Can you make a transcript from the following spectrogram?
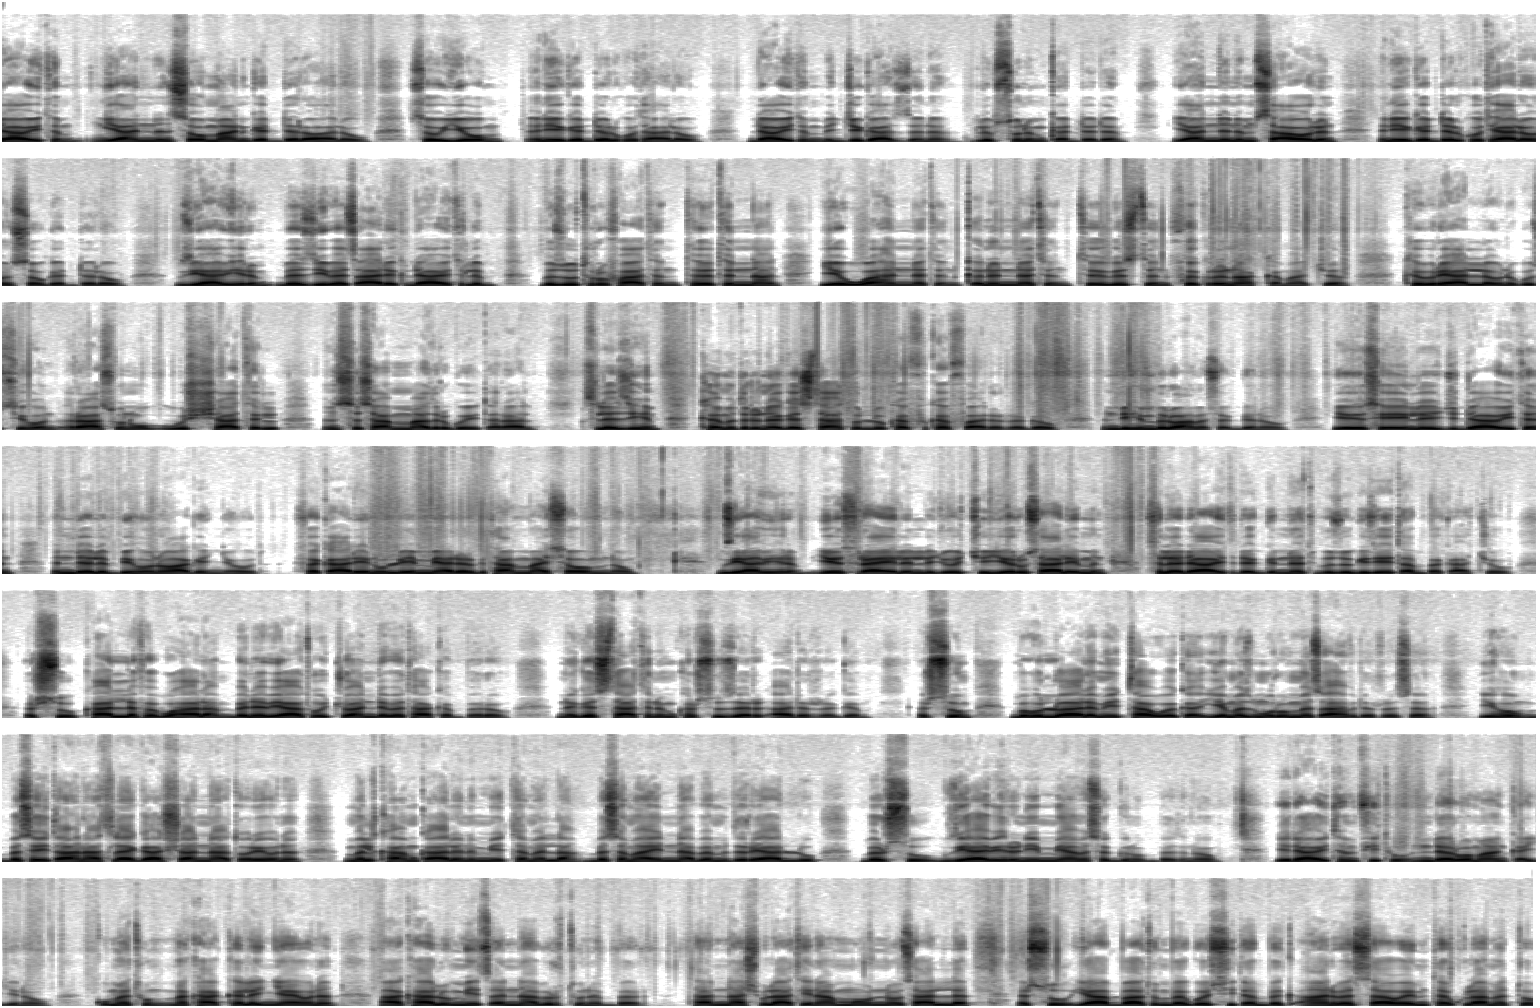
ዳዊትም ያንን ሰው ማን ገደለው አለው። ሰውየውም እኔ ገደልሁት አለው። ዳዊትም እጅግ አዘነ፣ ልብሱንም ቀደደ። ያንንም ሳኦልን እኔ ገደልሁት ያለውን ሰው ገደለው። እግዚአብሔርም በዚህ በጻድቅ ዳዊት ልብ ብዙ ትሩፋትን፣ ትህትናን፣ የዋህነትን፣ ቅንነትን፣ ትዕግስትን፣ ፍቅርን አከማቸ። ክብር ያለው ንጉሥ ሲሆን ራሱን ውሻ፣ ትል፣ እንስሳም አድርጎ ይጠራል። ስለዚህም ከምድር ነገስታት ሁሉ ከፍ ከፍ አደረገው። እንዲህም ብሎ አመሰገነው። የእሴይን ልጅ ዳዊትን እንደ ልብ የሆነው አገኘሁት። ፈቃዴን ሁሉ የሚያደርግ ታማኝ ሰውም ነው። እግዚአብሔርም የእስራኤልን ልጆች ኢየሩሳሌምን ስለ ዳዊት ደግነት ብዙ ጊዜ ጠበቃቸው። እርሱ ካለፈ በኋላም በነቢያቶቹ አንደበት አከበረው፣ ነገስታትንም ከእርሱ ዘር አደረገም። እርሱም በሁሉ ዓለም የታወቀ የመዝሙሩን መጽሐፍ ደረሰ። ይኸውም በሰይጣናት ላይ ጋሻና ጦር የሆነ መልካም ቃልንም የተመላ በሰማይና በምድር ያሉ በእርሱ እግዚአብሔርን የሚያመሰግኑበት ነው። የዳዊትም ፊቱ እንደ ሮማን ቀይ ነው። ቁመቱም መካከለኛ የሆነ አካሉም የጸና ብርቱ ነበር። ታናሽ ብላቴና መሆን ነው ሳለ እርሱ የአባቱን በጎች ሲጠብቅ አንበሳ ወይም ተኩላ መጥቶ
